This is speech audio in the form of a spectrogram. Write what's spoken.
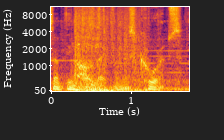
Something left from his corpse.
